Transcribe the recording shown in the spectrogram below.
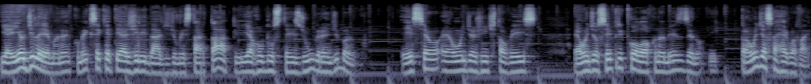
E aí é o dilema, né? Como é que você quer ter a agilidade de uma startup e a robustez de um grande banco? Esse é, é onde a gente talvez, é onde eu sempre coloco na mesa dizendo, para onde essa régua vai?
